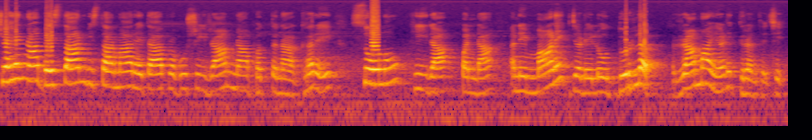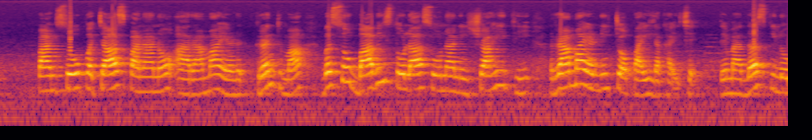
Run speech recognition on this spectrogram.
શહેરના બેસ્તાન વિસ્તારમાં રહેતા પ્રભુ શ્રી રામના ભક્તના ઘરે સોનું, હીરા પન્ના અને માણેક જડેલો દુર્લભ રામાયણ ગ્રંથ છે. પાંચસો પચાસ પાનાનો આ રામાયણ ગ્રંથમાં બસો બાવીસ તોલા સોનાની શાહીથી રામાયણની ચોપાઈ લખાઈ છે. તેમાં દસ કિલો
